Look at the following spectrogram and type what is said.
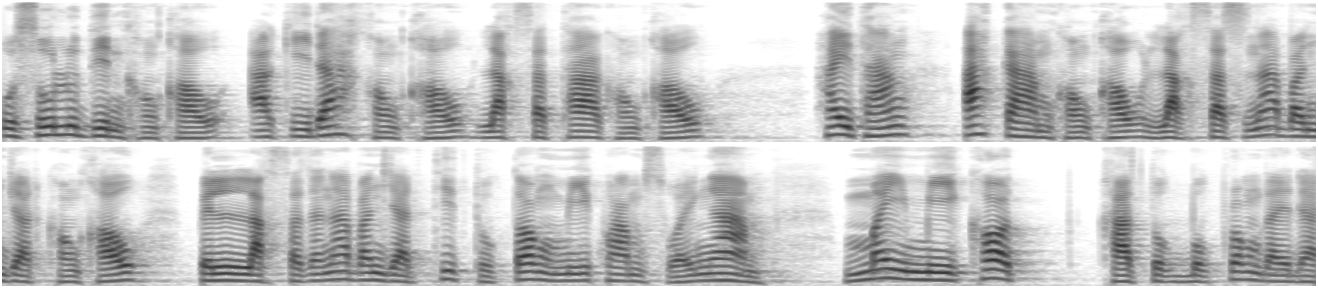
อุซูลุดินของเขาอากีดะของเขา หลักศรัทธาของเขา ให้ทั้งอากามของเขา หลักศาสนาบัญญัติของเขา เป็นหลักศาสนาบัญญัติที่ถูกต้องมีความสวยงาม ไม่มีข้อขาดตกบกพร่องใด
